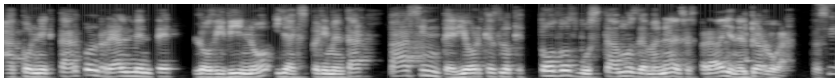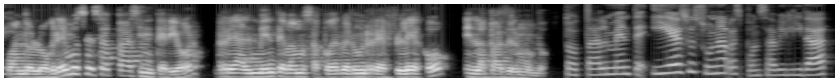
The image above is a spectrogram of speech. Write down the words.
a conectar con realmente lo divino y a experimentar paz interior, que es lo que todos buscamos de manera desesperada y en el peor lugar. Entonces, cuando logremos esa paz interior, realmente vamos a poder ver un reflejo en la paz del mundo. Totalmente. Y eso es una responsabilidad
